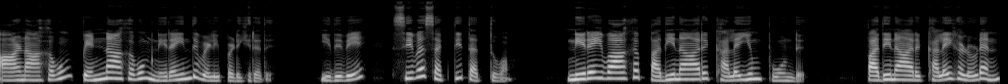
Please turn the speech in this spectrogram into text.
ஆணாகவும் பெண்ணாகவும் நிறைந்து வெளிப்படுகிறது. இதுவே சிவசக்தி தத்துவம். நிறைவாக பதினாறு கலையும் பூண்டு. பதினாறு கலைகளுடன்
